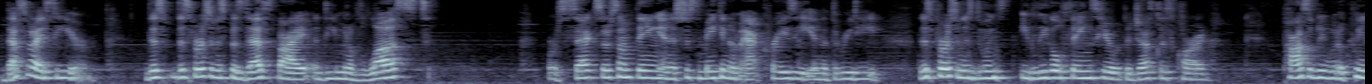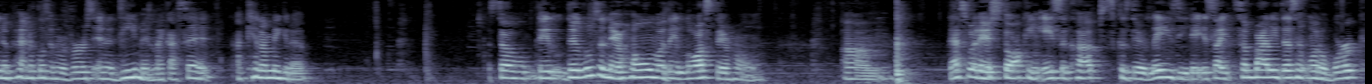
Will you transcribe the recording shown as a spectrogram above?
that's what I see here. This, this person is possessed by a demon of lust or sex or something, and it's just making them act crazy in the 3D. This person is doing illegal things here with the Justice card, possibly with a Queen of Pentacles in reverse and a demon. Like I said, I cannot make it up. So they, they're losing their home or they lost their home. Um, that's why they're stalking Ace of Cups because they're lazy. They, it's like somebody doesn't want to work.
